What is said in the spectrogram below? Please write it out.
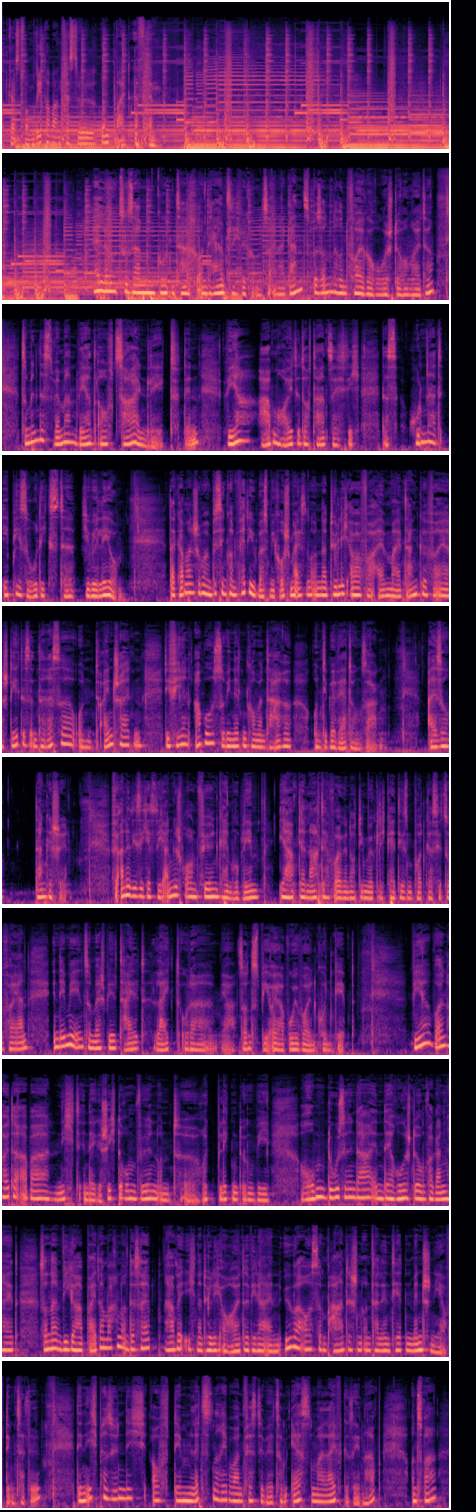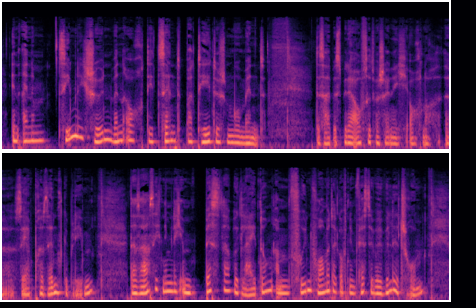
Podcast vom Reeperbahn Festival und Byte FM. Hallo zusammen, guten Tag und herzlich willkommen zu einer ganz besonderen Folge Ruhestörung heute. Zumindest wenn man Wert auf Zahlen legt. Denn wir haben heute doch tatsächlich das 100-episodigste Jubiläum. Da kann man schon mal ein bisschen Konfetti übers Mikro schmeißen und natürlich aber vor allem mal Danke für euer stetes Interesse und Einschalten, die vielen Abos sowie netten Kommentare und die Bewertungen sagen. Also, Dankeschön. Für alle, die sich jetzt nicht angesprochen fühlen, kein Problem. Ihr habt ja nach der Folge noch die Möglichkeit, diesen Podcast hier zu feiern, indem ihr ihn zum Beispiel teilt, liked oder ja, sonst wie euer Wohlwollen kundgebt. Wir wollen heute aber nicht in der Geschichte rumwühlen und äh, rückblickend irgendwie rumduseln da in der Ruhestörung Vergangenheit, sondern wie gehabt weitermachen und deshalb habe ich natürlich auch heute wieder einen überaus sympathischen und talentierten Menschen hier auf dem Zettel, den ich persönlich auf dem letzten Reeperbahn Festival zum ersten Mal live gesehen habe und zwar in einem ziemlich schönen, wenn auch dezent pathetischen Moment. Deshalb ist mir der Auftritt wahrscheinlich auch noch äh, sehr präsent geblieben. Da saß ich nämlich in bester Begleitung am frühen Vormittag auf dem Festival Village rum,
